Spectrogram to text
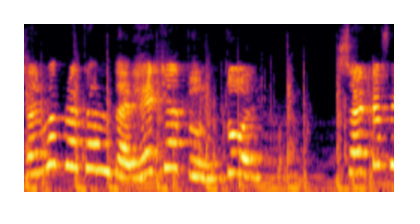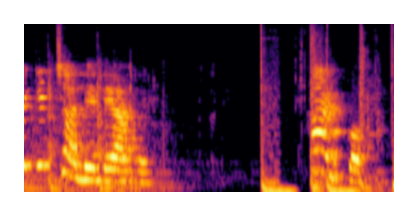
सर्वप्रथम तर ह्याच्यातून दोन सर्टिफिकेट आलेले आहेत. हार्ड कॉपी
